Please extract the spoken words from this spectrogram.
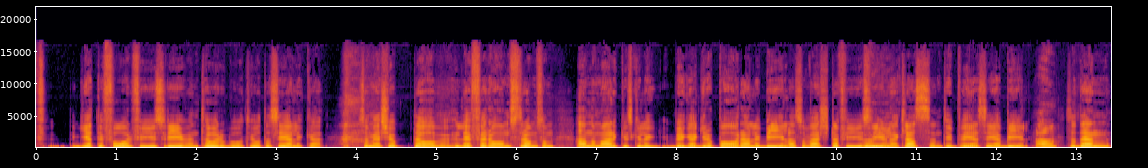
f- GT4 fyrhjulsdriven turbo Toyota Celica som jag köpte av Leffe Ramström som han och Marcus skulle bygga Grupp A rallybil, alltså värsta fyrhjulsdrivna klassen, typ VRC-bil. Ja. Så den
